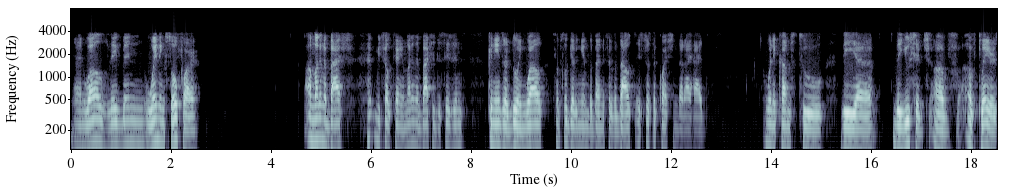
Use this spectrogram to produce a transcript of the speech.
and well, they've been winning so far. I'm not going to bash Michel Therrien. I'm not going to bash his decisions. Canadiens are doing well, so I'm still giving him the benefit of the doubt. It's just a question that I had when it comes to the uh, the usage of of players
